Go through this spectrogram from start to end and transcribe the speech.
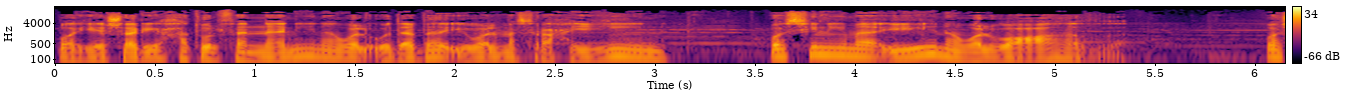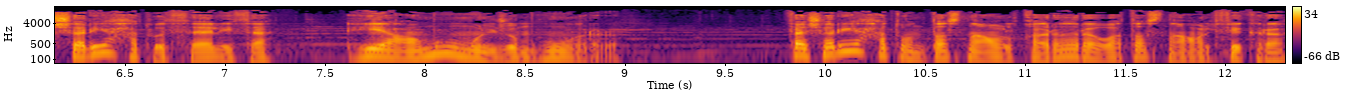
وهي شريحة الفنانين والأدباء والمسرحيين والسينمائيين والوعاظ. والشريحة الثالثة هي عموم الجمهور. فشريحة تصنع القرار وتصنع الفكرة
